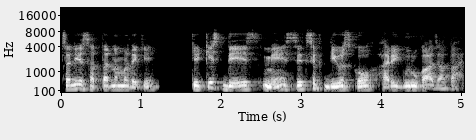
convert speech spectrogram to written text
चलिए, सत्तर नंबर देखिए, कि किस देश में शिक्षक दिवस को हरि गुरु कहा जाता है?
